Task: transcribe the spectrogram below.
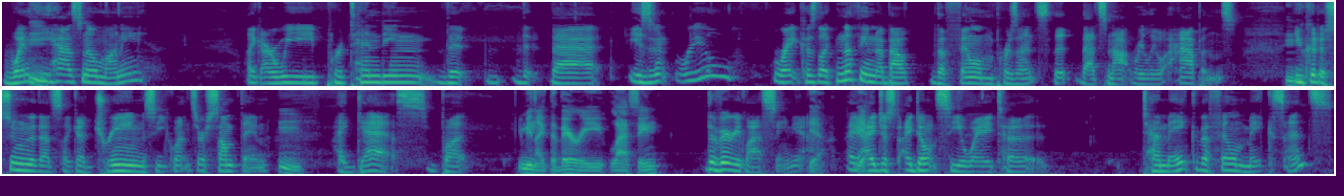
when Hmm. he has no money. Like, are we pretending that that, that isn't real? Right? Because, like, nothing about the film presents that that's not really what happens. Hmm. You could assume that that's like a dream sequence or something, Hmm. I guess, but You mean like the very last scene? the very last scene, yeah. Yeah. I, Yeah. I just I don't see a way to to make the film make sense.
